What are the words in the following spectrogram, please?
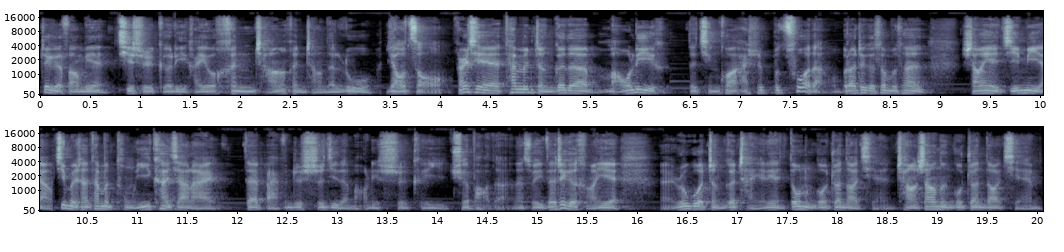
这个方面，其实格力还有很长很长的路要走，而且他们整个的毛利。的情况还是不错的，我不知道这个算不算商业机密啊？基本上他们统一看下来，在百分之十几的毛利是可以确保的。那所以在这个行业，呃，如果整个产业链都能够赚到钱，厂商能够赚到钱，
